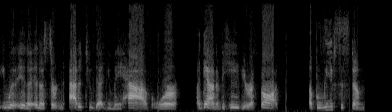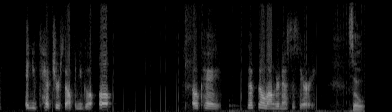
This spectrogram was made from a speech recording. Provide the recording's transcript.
in a, in a certain attitude that you may have, or again, a behavior, a thought, a belief system, and you catch yourself and you go, oh, okay, that's no longer necessary. So,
